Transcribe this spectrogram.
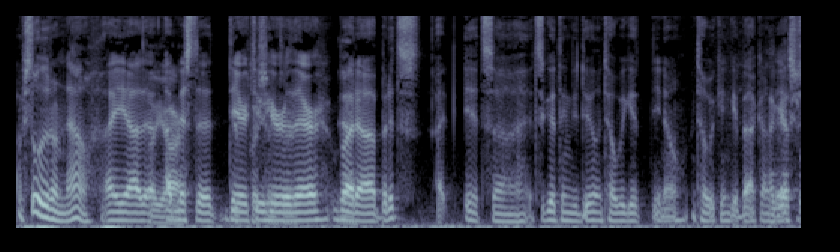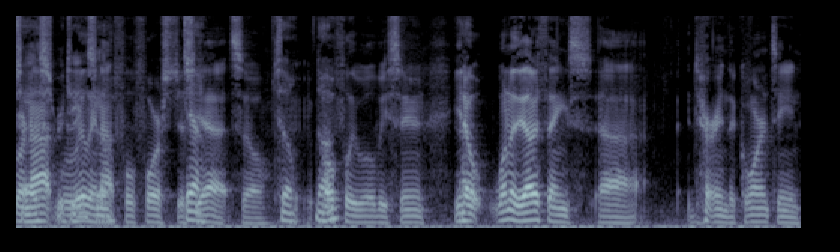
I'm still doing them now. I uh, Oh, I missed a day You're or two here or there, but Yeah. uh, but it's it's uh, it's a good thing to do until we get you know until we can get back on. I the guess we're not routine, we're really so. not full force just Yeah. yet. So, So, no. hopefully we'll be soon. You know, one of the other things uh, during the quarantine,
